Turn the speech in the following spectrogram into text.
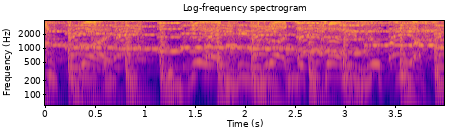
Presents by JMD Rajasthani Russia.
